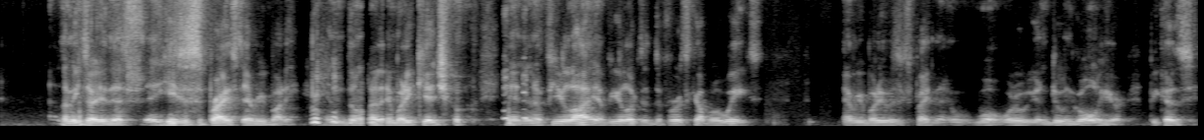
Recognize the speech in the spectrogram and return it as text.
let me tell you this: he's a surprise to everybody, and don't let anybody kid you. And if you if you looked at the first couple of weeks, everybody was expecting, well, what are we going to do in goal here? Because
